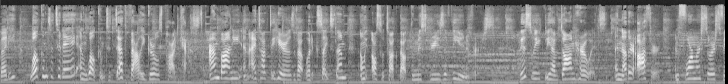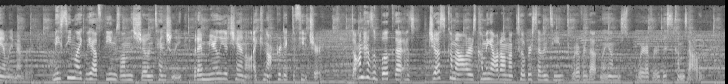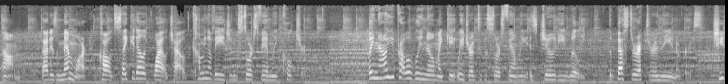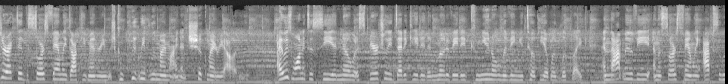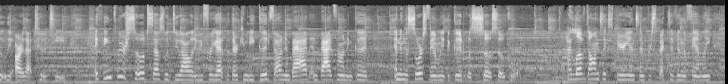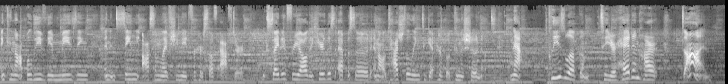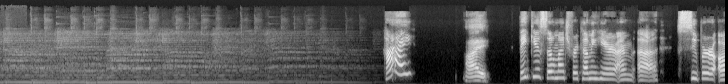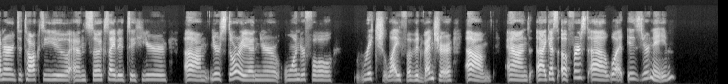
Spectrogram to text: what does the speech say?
everybody. Welcome to today and welcome to Death Valley Girls Podcast. I'm Bonnie and I talk to heroes about what excites them, and we also talk about the mysteries of the universe. This week we have Dawn Hurwitz, another author and former Source family member. may seem like we have themes on this show intentionally, but I'm merely a channel. I cannot predict the future. Dawn has a book that has just come out or is coming out on October 17th, wherever that lands, wherever this comes out. Um, that is a memoir called Psychedelic Wild Child Coming of Age in the Source Family Culture. By now, you probably know my gateway drug to the Source family is Jodi Wille, the best director in the universe. She directed the Source family documentary, which completely blew my mind and shook my reality. I always wanted to see and know what a spiritually dedicated and motivated communal living utopia would look like, and that movie and the Source family absolutely are that to a T. I think we're so obsessed with duality we forget that there can be good found in bad and bad found in good, and in the Source family, the good was so, so cool. I love Dawn's experience and perspective in the family and cannot believe the amazing and insanely awesome life she made for herself after. I'm excited for y'all to hear this episode, and I'll attach the link to get her book in the show notes. Now, please welcome to your head and heart, Dawn. Hi. Thank you so much for coming here. I'm uh, super honored to talk to you and so excited to hear um, your story and your wonderful, rich life of adventure. Um, and I guess uh, first, uh, what is your name?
